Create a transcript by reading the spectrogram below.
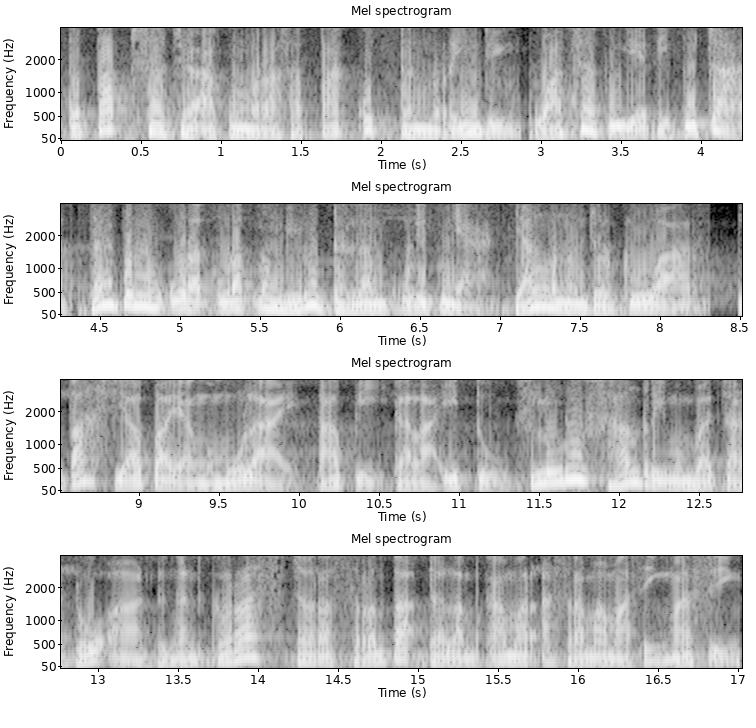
tetap saja aku merasa takut dan merinding. Wajah Bu Yeti pucat dan penuh urat-urat membiru dalam kulitnya yang menonjol keluar. Entah siapa yang memulai, tapi kala itu seluruh santri membaca doa dengan keras secara serentak dalam kamar asrama masing-masing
